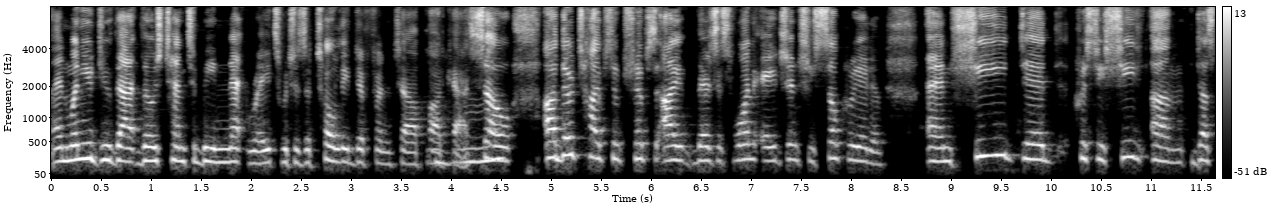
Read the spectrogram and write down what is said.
And when you do that, those tend to be net rates, which is a totally different uh, podcast. Mm-hmm. So other types of trips, I there's this one agent. She's so creative, and she did Christy. She um, does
